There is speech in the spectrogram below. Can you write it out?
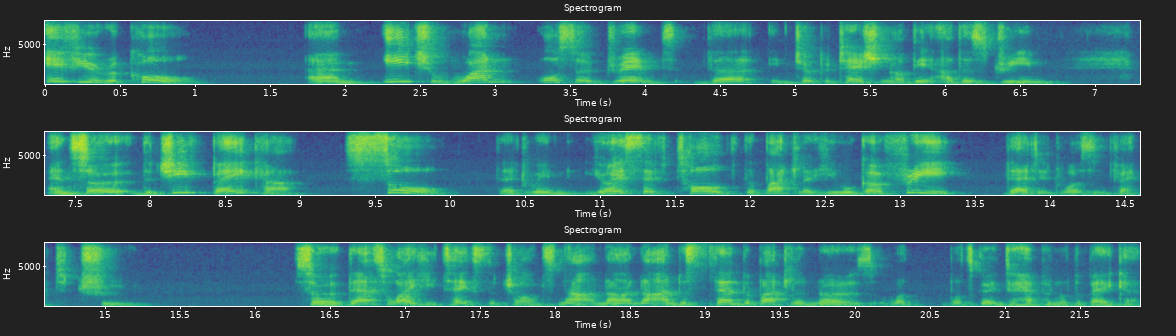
if you recall, um, each one also dreamt the interpretation of the other's dream. And so the chief baker saw that when Yosef told the butler he will go free, that it was in fact true. So that's why he takes the chance now. Now, now understand the butler knows what, what's going to happen with the baker.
